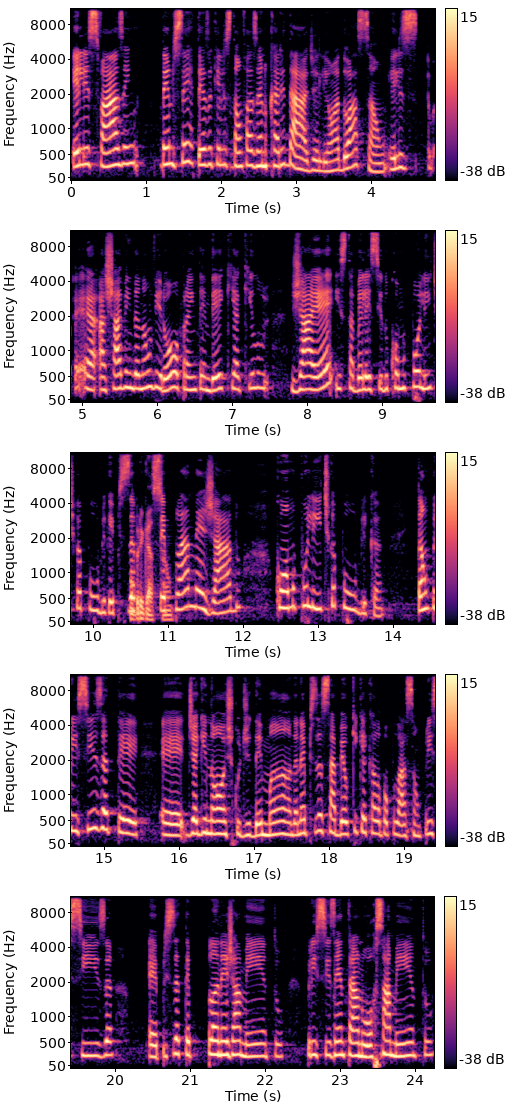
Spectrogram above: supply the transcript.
eles fazem tendo certeza que eles estão fazendo caridade ali, uma doação. Eles, é, a chave ainda não virou para entender que aquilo já é estabelecido como política pública e precisa Obrigação. ser planejado como política pública. Então, precisa ter é, diagnóstico de demanda, né? precisa saber o que, que aquela população precisa, é, precisa ter planejamento, precisa entrar no orçamento,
